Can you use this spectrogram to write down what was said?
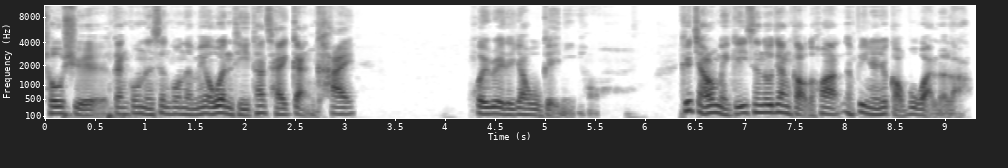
抽血肝功能、肾功能没有问题，他才敢开辉瑞的药物给你哦。可假如每个医生都这样搞的话，那病人就搞不完了啦。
